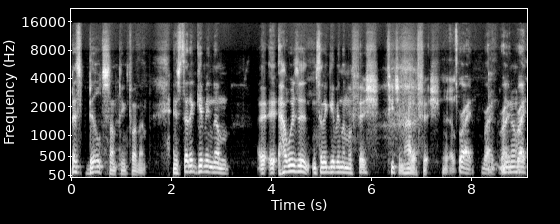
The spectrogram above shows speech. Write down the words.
let's build something for them. Instead of giving them, uh, uh, how is it? Instead of giving them a fish, teach them how to fish. Right, right, right, know? right.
